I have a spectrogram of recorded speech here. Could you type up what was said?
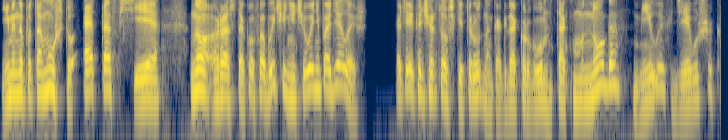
Именно потому, что это все. Но раз таков обычай, ничего не поделаешь. Хотя это чертовски трудно, когда кругом так много милых девушек.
